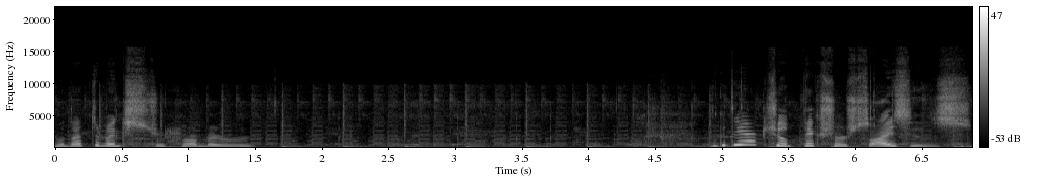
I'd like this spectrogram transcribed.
Oh, that's a big strawberry. Look at the actual picture sizes.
